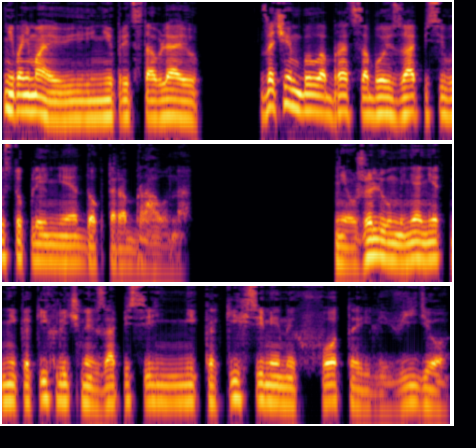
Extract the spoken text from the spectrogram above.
Не понимаю и не представляю, зачем было брать с собой записи выступления доктора Брауна. Неужели у меня нет никаких личных записей, никаких семейных фото или видео?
